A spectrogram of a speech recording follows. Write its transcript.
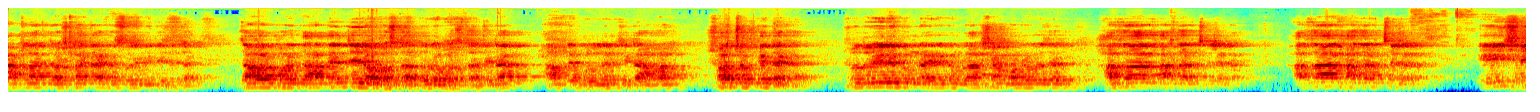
আট লাখ, দশ লাখ টাকা চুরি বিদেশে যায়। যাওয়ার পরে তাদের যে অবস্থা, দুরবস্থা, যেটা আপনি বললেন, সেটা আমার স্বচক্ষে দেখা। শুধু এরকম না, এরকম লাকসাম মনোরঞ্জের হাজার হাজার ছেলেরা, হাজার হাজার ছেলেরা। এই সে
